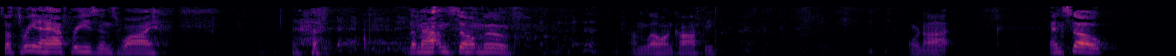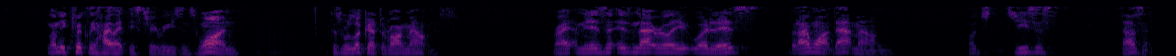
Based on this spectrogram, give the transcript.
So three and a half reasons why the mountains don't move. I'm low on coffee, or not. And so let me quickly highlight these three reasons. One, because we're looking at the wrong mountains. Right? I mean, isn't, isn't that really what it is? But I want that mountain. Well, Jesus doesn't.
